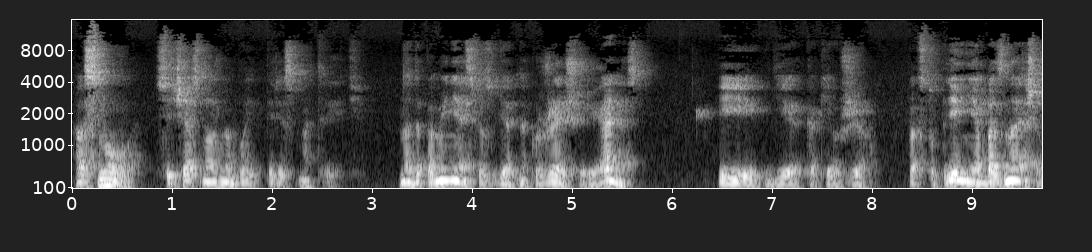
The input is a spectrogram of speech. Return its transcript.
основу сейчас нужно будет пересмотреть. Надо поменять свой взгляд на окружающую реальность, и где, как я уже в вступлении обозначил,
